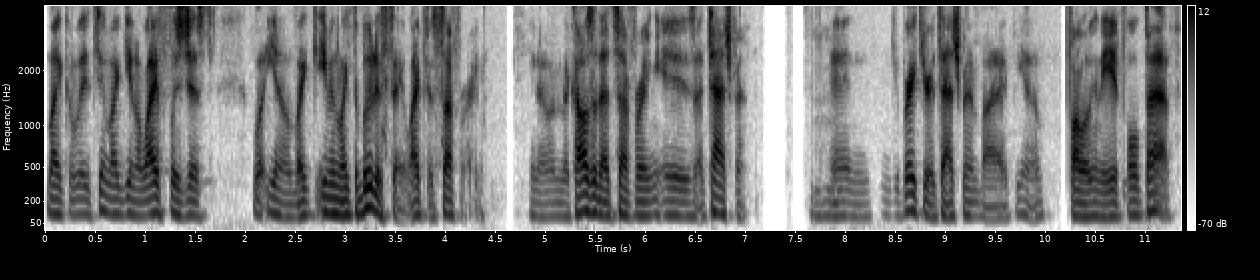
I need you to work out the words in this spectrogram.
Like it seemed like you know life was just you know like even like the Buddhists say life is suffering. You know, and the cause of that suffering is attachment. Mm-hmm. And you break your attachment by you know following the eightfold path.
